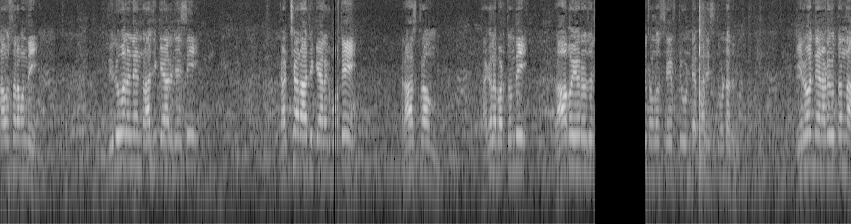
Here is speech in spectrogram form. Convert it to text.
అవసరం ఉంది. విలువలు లేని రాజకీయాలు చేసి కక్ష రాజకీయాలకు పోతే రాష్ట్రం తగలబడుతుంది. రాబోయే రోజుల్లో సేఫ్టీ ఉండే పరిస్థితి ఉండదు. ఈరోజు నేను అడుగుతున్నా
